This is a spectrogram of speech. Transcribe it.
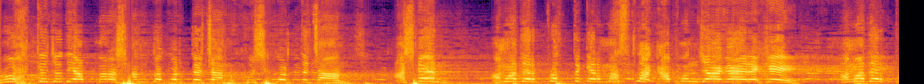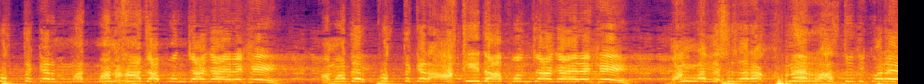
রুহকে যদি আপনারা শান্ত করতে চান, খুশি করতে চান, আসেন, আমাদের প্রত্যেকের মাসলাক আপন জায়গায় রেখে, আমাদের প্রত্যেকের মানহাজ আপন জায়গায় রেখে, আমাদের প্রত্যেকের আকিদ আপন জায়গায় রেখে, বাংলাদেশে যারা খুনের রাজনীতি করে,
